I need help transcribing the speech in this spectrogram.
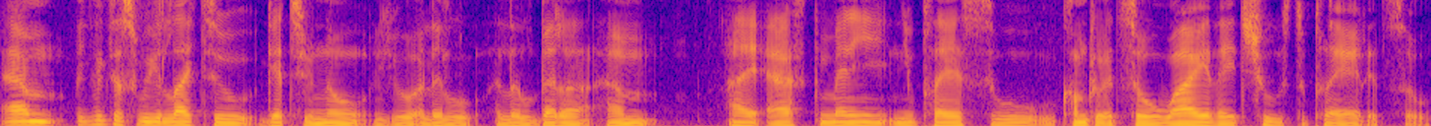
Um, Big Victus, we like to get to know you a little a little better. Um, I ask many new players who come to it, so why they choose to play at it. So,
